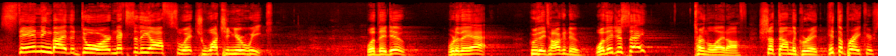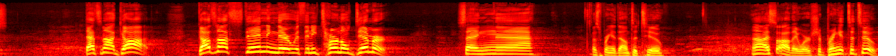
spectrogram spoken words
standing by the door next to the off switch watching your week. What'd they do? Where are they at? Who they talking to? What'd they just say? Turn the light off, shut down the grid, hit the breakers. That's not God. God's not standing there with an eternal dimmer saying, nah, let's bring it down to two. Ah, I saw how they worship, bring it to two.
